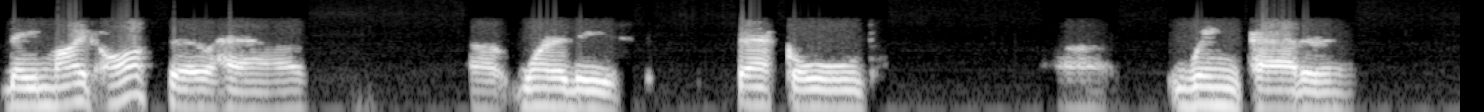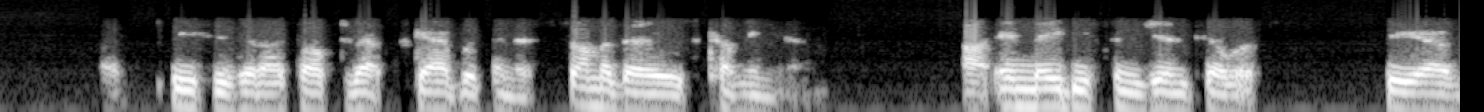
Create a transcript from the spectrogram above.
they might also have uh, one of these speckled uh, wing pattern uh, species that I talked about, Scabripennis, some of those coming in. Uh, and maybe some gentilis, the uh,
